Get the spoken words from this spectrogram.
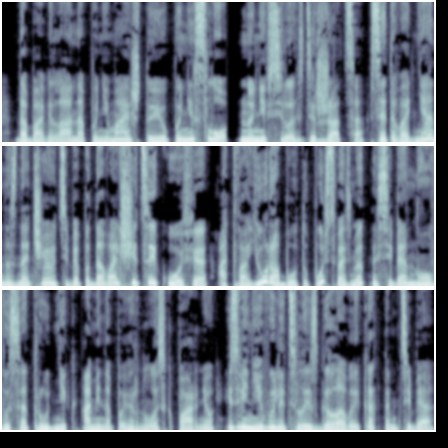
— добавила она, понимая, что ее понесло, но не в силах сдержаться. «С этого дня назначаю тебя подавальщицей кофе, а твою работу пусть возьмет на себя новый сотрудник». Амина повернулась к парню. «Извини, вылетела из головы. Как там тебя?»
